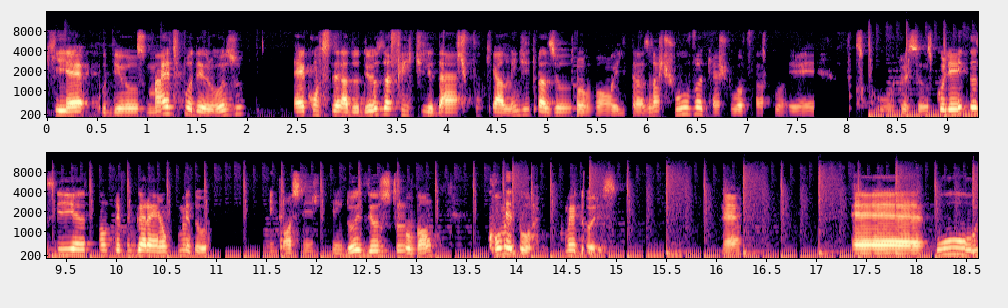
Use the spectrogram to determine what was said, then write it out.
que é o deus mais poderoso, é considerado o deus da fertilidade, porque além de trazer o trovão, ele traz a chuva, que a chuva faz, co- é, faz crescer as colheitas e é um tempo de garanhão comedor. Então, assim, a gente tem dois deuses do trovão comedor, comedores. Né? É, o,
